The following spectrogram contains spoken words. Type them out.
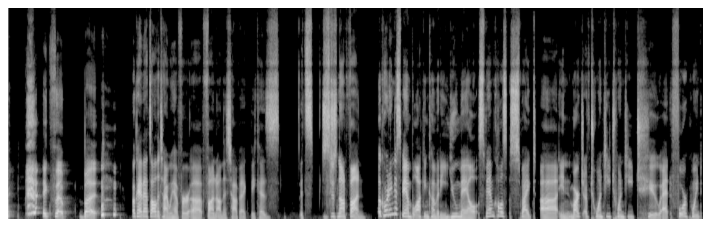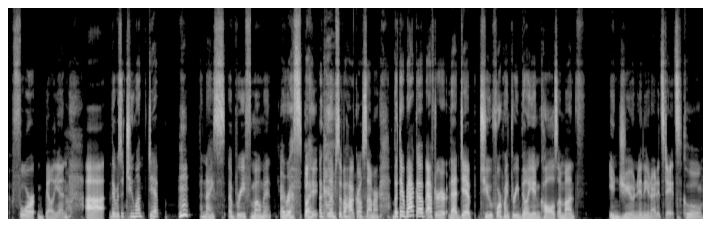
Except, but. okay, that's all the time we have for uh, fun on this topic because it's, it's just not fun. According to spam blocking company YouMail, spam calls spiked uh, in March of 2022 at 4.4 billion. Uh, there was a two month dip. a nice, a brief moment, a respite, a glimpse of a hot girl summer. But they're back up after that dip to 4.3 billion calls a month in June in the United States. Cool.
